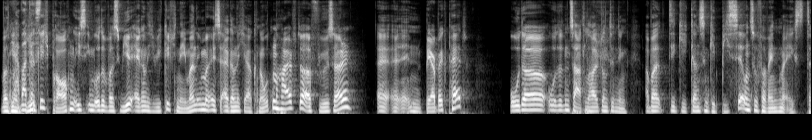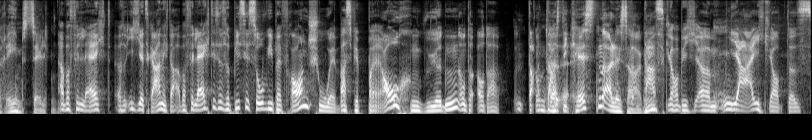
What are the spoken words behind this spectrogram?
Was wir wirklich brauchen ist, im- oder was wir eigentlich wirklich nehmen immer, ist eigentlich ein Knotenhalfter, ein Fürseil, äh, ein Bareback-Pad oder, oder den Sattel halt und den Ding. Aber die ganzen Gebisse und so verwenden wir extremst selten. Aber vielleicht, also ich jetzt gar nicht, aber vielleicht ist es ein bisschen so wie bei Frauenschuhe, was wir brauchen würden oder, oder da, Und da, was die Kästen alle sagen, das glaube ich, ähm, ja, ich glaube das.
